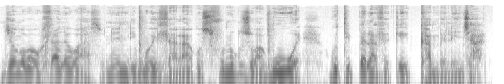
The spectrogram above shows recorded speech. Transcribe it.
njengoba uhlale wazo nendimo oyidlalako sifuna ukuzwa kuwe ukuthi impela veke ikhambele njani.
